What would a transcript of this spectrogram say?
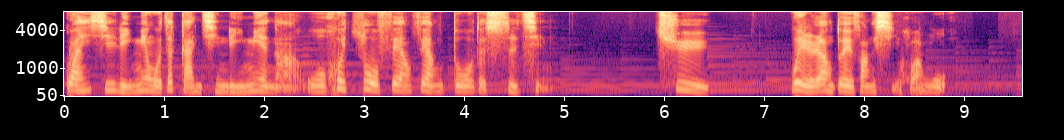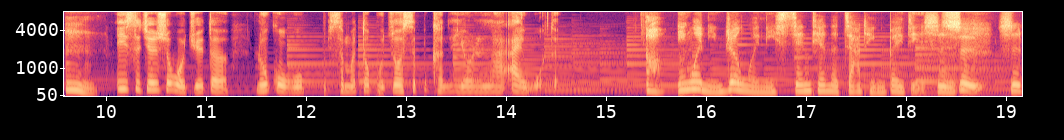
关系里面，我在感情里面啊，我会做非常非常多的事情，去为了让对方喜欢我。嗯，意思就是说，我觉得如果我什么都不做，是不可能有人来爱我的。哦，因为你认为你先天的家庭背景是是是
